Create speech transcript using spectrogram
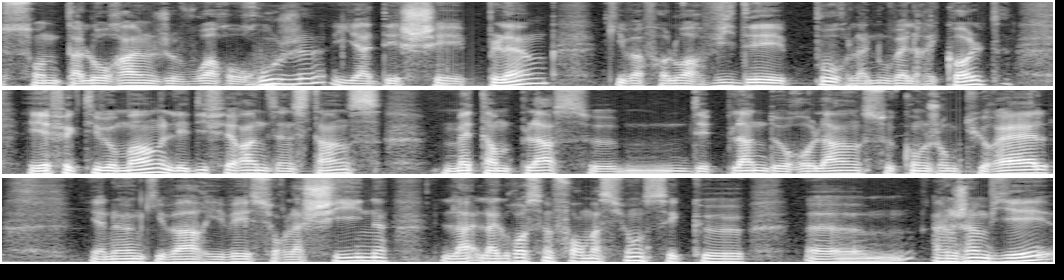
sont à l'orange, voire au rouge. Il y a des chais pleins qu'il va falloir vider pour la nouvelle récolte. Et effectivement, les différentes instances mettent en place euh, des plans de relance conjoncturels. Il y en a un qui va arriver sur la Chine. La, grosse information, c'est que euh, en janvier,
